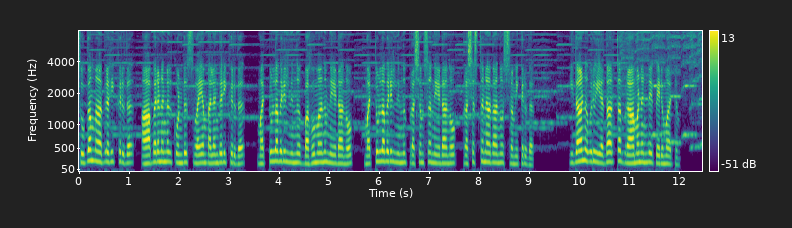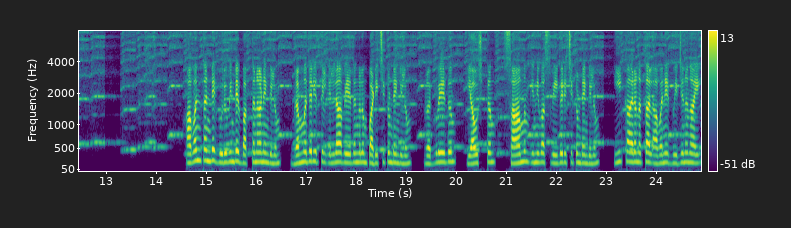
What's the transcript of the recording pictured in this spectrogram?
സുഖം ആഗ്രഹിക്കരുത് ആഭരണങ്ങൾ കൊണ്ട് സ്വയം അലങ്കരിക്കരുത്. മറ്റുള്ളവരിൽ നിന്ന് ബഹുമാനം നേടാനോ മറ്റുള്ളവരിൽ നിന്ന് പ്രശംസ നേടാനോ പ്രശസ്തനാകാനോ ശ്രമിക്കരുത്. ഇതാണ് ഒരു യഥാർത്ഥ ബ്രാഹ്മണന്റെ പെരുമാറ്റം. അവൻ തന്റെ ഗുരുവിന്റെ ഭക്തനാണെങ്കിലും ബ്രഹ്മചര്യത്തിൽ എല്ലാ വേദങ്ങളും പഠിച്ചിട്ടുണ്ടെങ്കിലും ഋഗ്വേദം യൗഷ്ടം സാമം എന്നിവ സ്വീകരിച്ചിട്ടുണ്ടെങ്കിലും ഈ കാരണത്താൽ അവനെ ദ്വിജനനായി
